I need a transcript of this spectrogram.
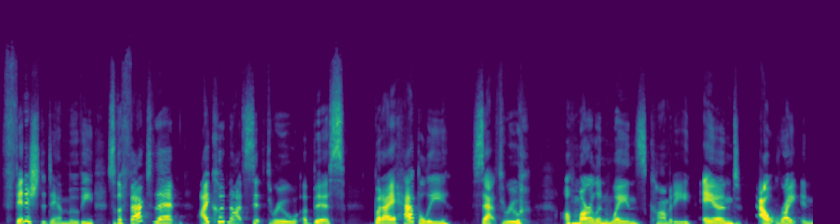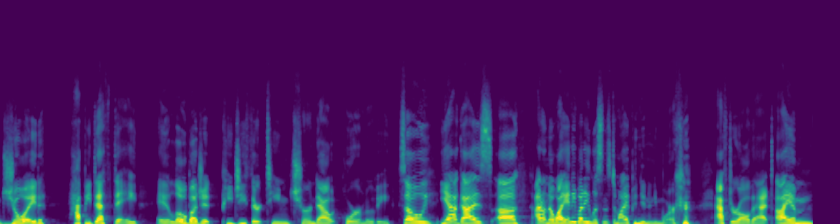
finish the damn movie. So the fact that I could not sit through Abyss, but I happily sat through a Marlon Wayans comedy and outright enjoyed Happy Death Day a low budget PG 13 churned out horror movie. So, yeah, guys, uh, I don't know why anybody listens to my opinion anymore. After all that, I am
